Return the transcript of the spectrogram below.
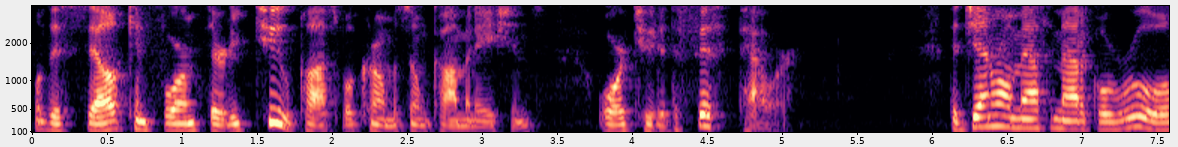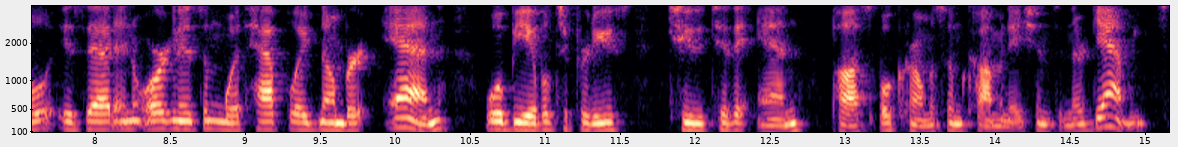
Well, this cell can form 32 possible chromosome combinations or 2 to the fifth power. The general mathematical rule is that an organism with haploid number n will be able to produce 2 to the n possible chromosome combinations in their gametes,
